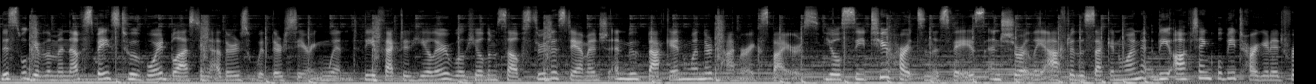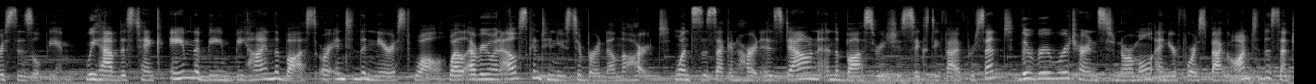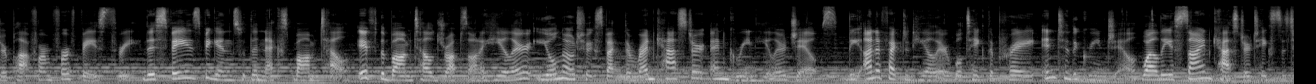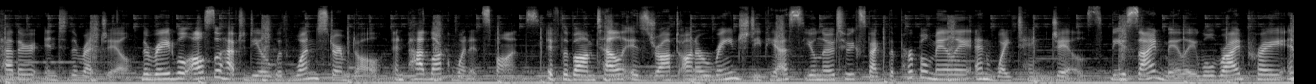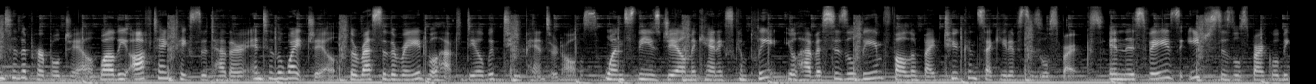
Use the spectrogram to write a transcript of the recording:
This will give them enough space to avoid blasting others with their Searing Wind. The affected healer will heal themselves themselves through this damage and move back in when their timer expires. You'll see two hearts in this phase, and shortly after the second one, the off tank will be targeted for Sizzle Beam. We have this tank aim the beam behind the boss or into the nearest wall, while everyone else continues to burn down the heart. Once the second heart is down and the boss reaches 65%, the room returns to normal and you're forced back onto the center platform for phase 3. This phase begins with the next bomb tell. If the bomb tell drops on a healer, you'll know to expect the red caster and green healer jails. The unaffected healer will take the prey into the green jail, while the assigned caster takes the tether into the red jail. The raid will also have to deal with one Sturm doll and padlock when it spawns. If the bomb tell is dropped on a ranged DPS, you'll know to expect the purple melee and white tank jails. The assigned melee will ride prey into the purple jail, while the off tank takes the tether into the white jail. The rest of the raid will have to deal with two panzer dolls. Once these jail mechanics complete, you'll have a sizzle beam followed by two consecutive sizzle sparks. In this phase, each sizzle spark will be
